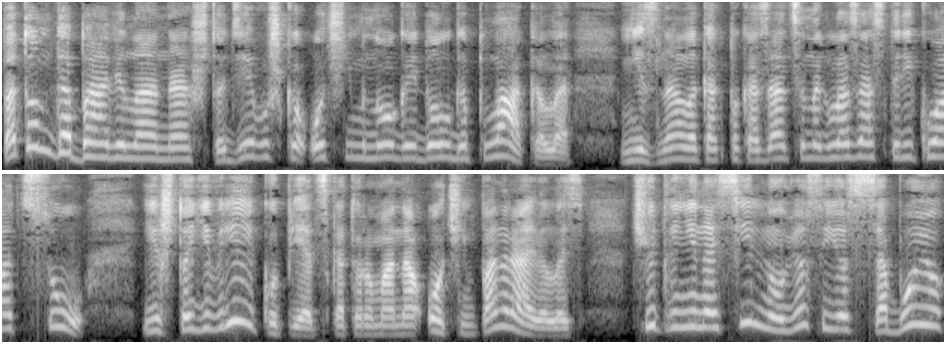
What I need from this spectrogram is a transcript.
Потом добавила она, что девушка очень много и долго плакала, не знала, как показаться на глаза старику отцу, и что еврей-купец, которому она очень понравилась, чуть ли не насильно увез ее с собою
